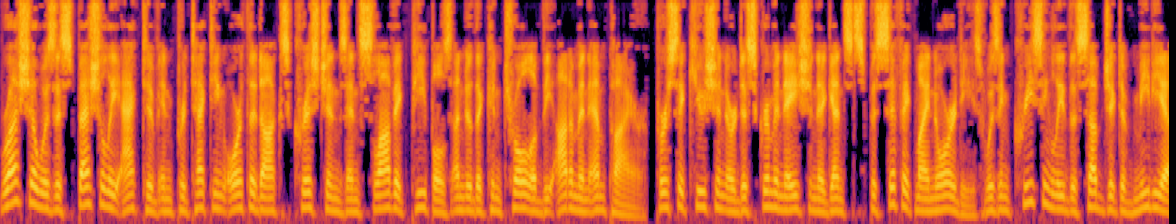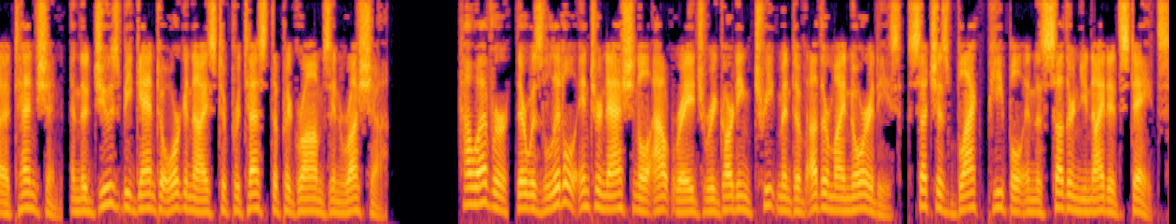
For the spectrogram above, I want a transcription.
Russia was especially active in protecting Orthodox Christians and Slavic peoples under the control of the Ottoman Empire. Persecution or discrimination against specific minorities was increasingly the subject of media attention, and the Jews began to organize to protest the pogroms in Russia. However, there was little international outrage regarding treatment of other minorities, such as black people in the southern United States.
